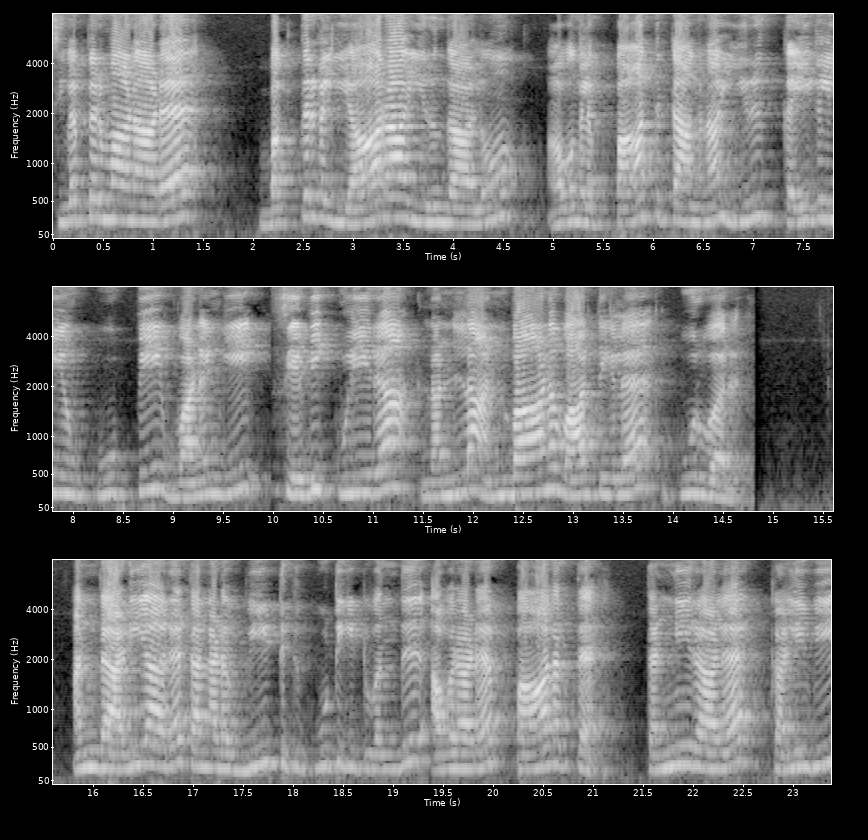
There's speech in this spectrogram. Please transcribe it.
சிவபெருமானாட பக்தர்கள் யாரா இருந்தாலும் அவங்கள பார்த்துட்டாங்கன்னா இரு கைகளையும் கூப்பி வணங்கி செவி குளிர நல்ல அன்பான வார்த்தைகளை கூறுவார். அந்த அடியாரை தன்னோட வீட்டுக்கு கூட்டிக்கிட்டு வந்து அவரோட பாதத்தை தண்ணீரால கழுவி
